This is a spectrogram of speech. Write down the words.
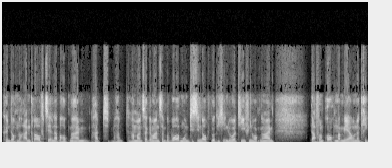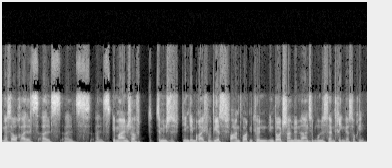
könnte auch noch andere aufzählen, aber Hockenheim hat, hat, haben wir uns ja gemeinsam beworben und die sind auch wirklich innovativ in Hockenheim davon brauchen wir mehr und dann kriegen wir es auch als, als, als, als Gemeinschaft, zumindest in dem Bereich, wo wir es verantworten können, in Deutschland und in den einzelnen Bundesländern kriegen wir es auch hin.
